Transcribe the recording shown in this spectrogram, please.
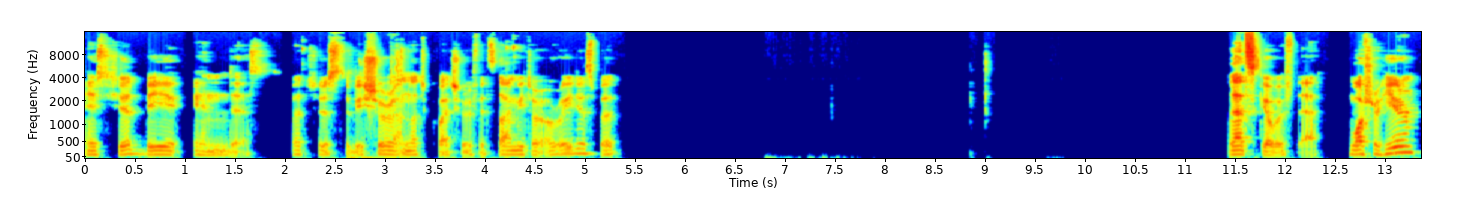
it should be in this. But just to be sure, I'm not quite sure if it's diameter or radius, but Let's go with that. Washer here,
